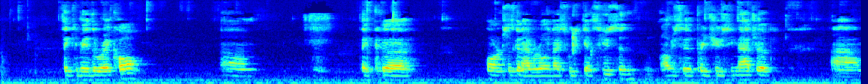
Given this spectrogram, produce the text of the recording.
I think you made the right call. Um, I think uh, Lawrence is going to have a really nice week against Houston. Obviously, a pretty juicy matchup. Um,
